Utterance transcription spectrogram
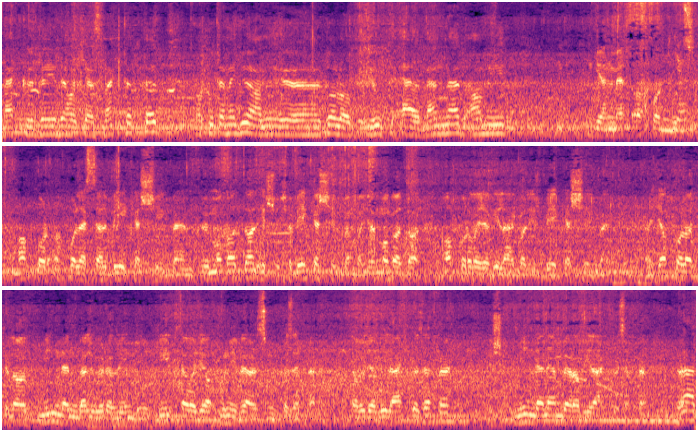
megküzdeni, de hogyha ezt megtetted, akkor utána egy olyan ö, dolog jut el benned, ami Igen, mert akkor, tudsz, akkor, akkor leszel békességben önmagaddal, és hogyha békességben vagy önmagaddal, akkor vagy a világgal is békességben. Tehát gyakorlatilag minden belülről indul ki, te vagy a univerzum közepe, te vagy a világ közepe, és minden ember a világ közepe. Tehát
